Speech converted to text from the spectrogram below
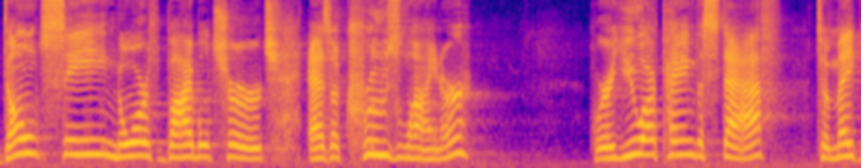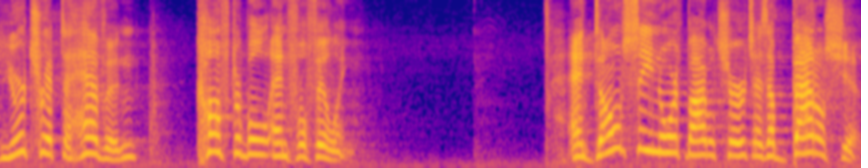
Don't see North Bible Church as a cruise liner where you are paying the staff to make your trip to heaven comfortable and fulfilling. And don't see North Bible Church as a battleship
